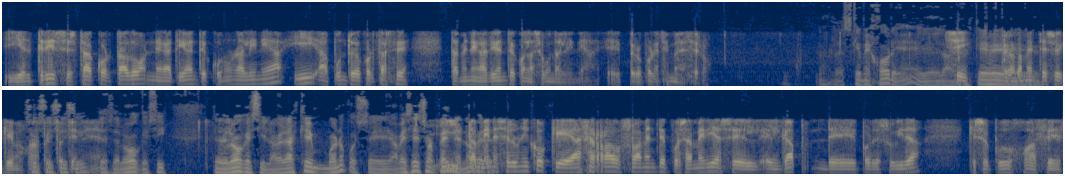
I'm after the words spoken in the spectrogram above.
y el TRIS está cortado negativamente con una línea y a punto de cortarse también negativamente con la segunda línea, eh, pero por encima de cero. La verdad es que mejor, ¿eh? sí, claramente es el que mejor sí, tiene. ¿eh? Desde luego que sí. Desde luego que sí. La verdad es que, bueno, pues eh, a veces sorprende, y También es el único que ha cerrado solamente pues a medias el, el gap de, pues, de subida que se produjo hace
